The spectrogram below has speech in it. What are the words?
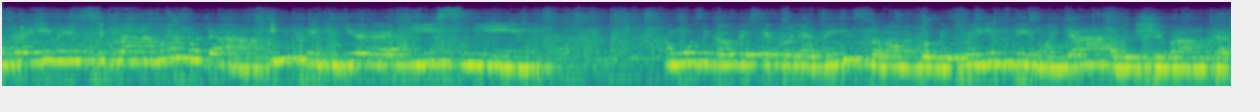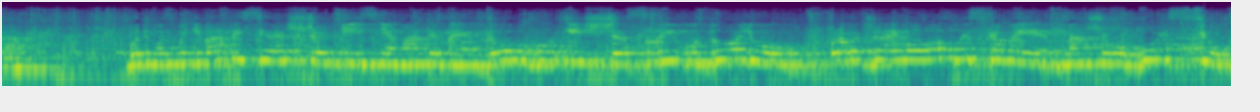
України Світлана Мирвода і прем'єра пісні. Музика Олеся Коляди, слова Миколи Флін, ти моя вишиванка. Будемо сподіватися, що пісня матиме довгу і щасливу долю. Проводжаємо оплесками нашу гостю.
